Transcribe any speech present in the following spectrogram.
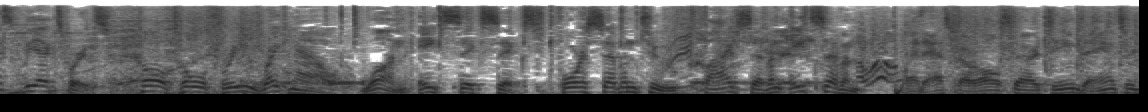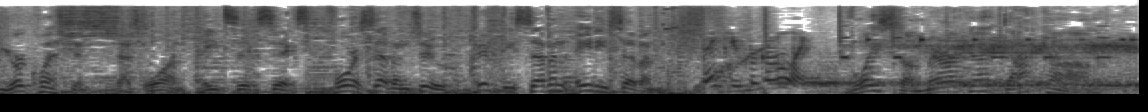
Ask the experts. Call toll free right now 1 866 472 5787 and ask our All Star team to answer your question. That's 1 866 472 5787. Thank you for calling. VoiceAmerica.com.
